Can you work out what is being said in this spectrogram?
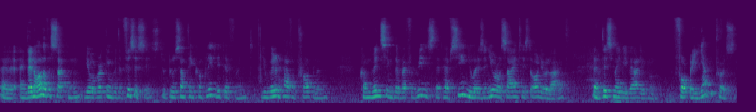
Uh, and then all of a sudden you're working with a physicist to do something completely different. You will have a problem convincing the referees that have seen you as a neuroscientist all your life that this may be valuable. For a young person,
